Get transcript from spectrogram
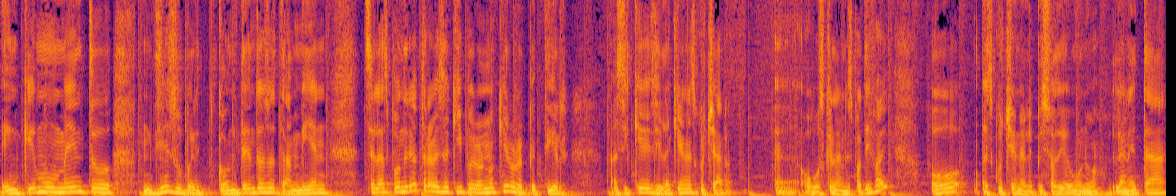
¿En qué momento? Me tiene súper contento eso también. Se las pondré otra vez aquí, pero no quiero repetir. Así que si la quieren escuchar, eh, o búsquenla en Spotify o escuchen el episodio 1. La neta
